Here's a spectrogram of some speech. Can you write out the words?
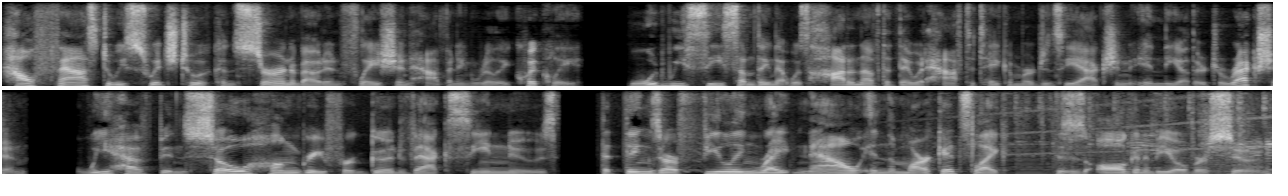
How fast do we switch to a concern about inflation happening really quickly? Would we see something that was hot enough that they would have to take emergency action in the other direction? We have been so hungry for good vaccine news that things are feeling right now in the markets like this is all going to be over soon.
